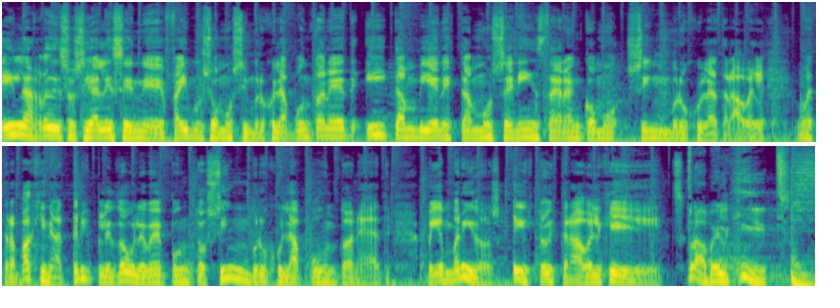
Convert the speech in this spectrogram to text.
En las redes sociales, en eh, Facebook somos sinbrújula.net y también estamos en Instagram como Sinbrújula Travel. Nuestra página www.sinbrújula.net. Bienvenidos, esto es Travel Hits. Travel Hits.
